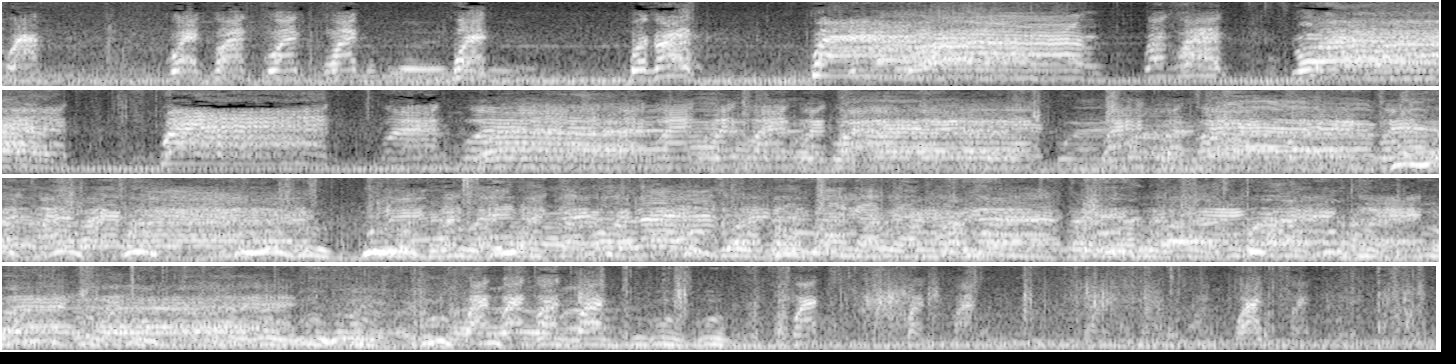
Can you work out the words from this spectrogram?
quạt quạt quạt quạt quạt quạt quạt quạt quạt quạt quạt quạt quạt quạt quạt quạt quạt quạt quạt quack quack quack quack quack quack quack quack quack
